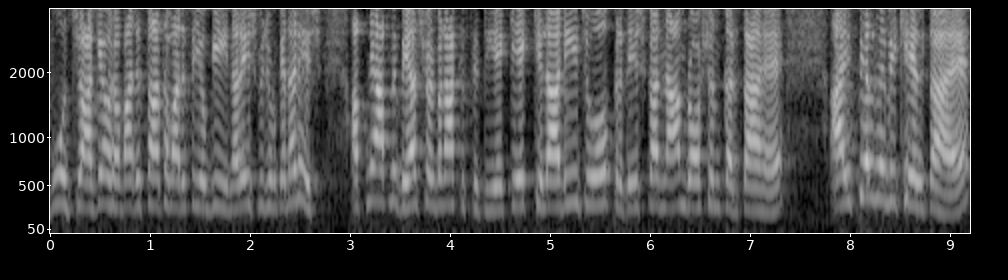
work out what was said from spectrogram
वो जागे। और हमारे साथ हमारे सहयोगी नरेश भी जुड़ के। नरेश अपने आप में बेहद शर्मनाक स्थिति है कि एक खिलाड़ी जो प्रदेश का नाम रोशन करता है आईपीएल में भी खेलता है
